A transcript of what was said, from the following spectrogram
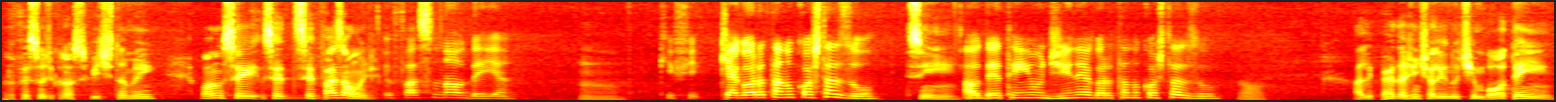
Professor de crossfit também. Eu não sei. Você você faz aonde? eu faço na aldeia, Hum, que, fi- que agora tá no Costa Azul. sim. A aldeia tem Ondina e agora tá no Costa Azul. Ó. Ali perto da gente, ali no Timbó, tem.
